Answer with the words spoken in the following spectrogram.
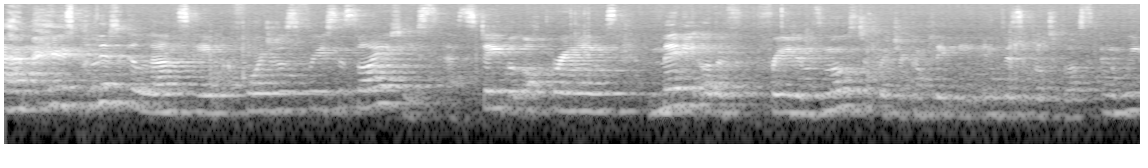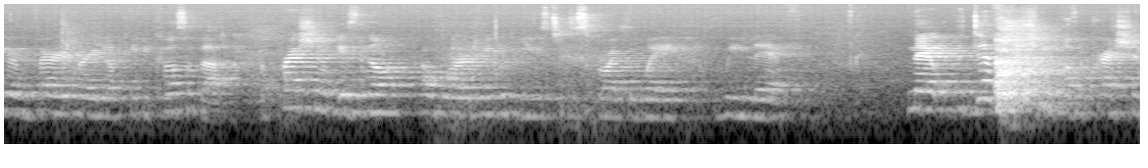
um, whose political landscape afforded us free societies, uh, stable upbringings, many other freedoms, most of which are completely invisible to us, and we are very, very lucky because of that. Oppression is not a word we would use to describe the way we live. Now, the definition of oppression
